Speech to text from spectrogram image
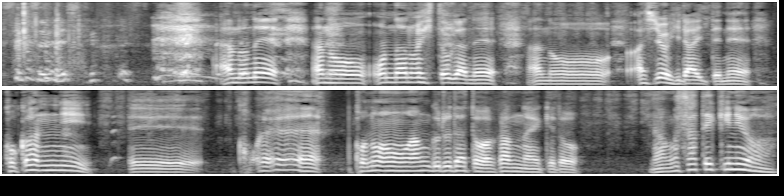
説明してくださいあのね、あの、女の人がね、あの、足を開いてね、股間に、えー、これ、このアングルだとわかんないけど、長さ的には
